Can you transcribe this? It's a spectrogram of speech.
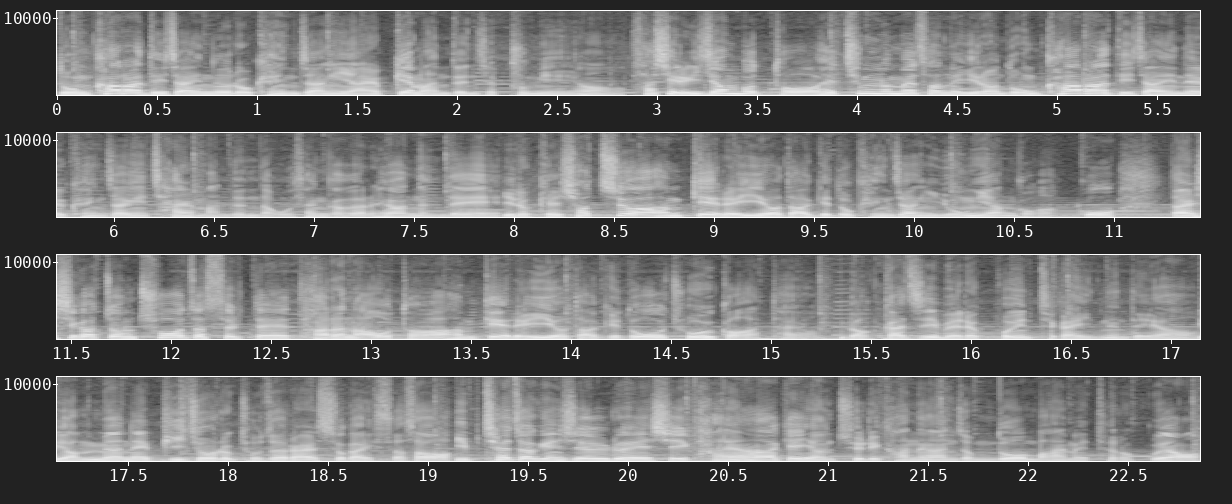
논카라 디자인으로 굉장히 얇게 만든 제품이에요. 사실 이전부터 해충룸에서는 이런 논카라 디자인을 굉장히 잘 만든다고 생각을 해왔는데 이렇게 셔츠와 함께 레이어드하기도 굉장히 용이한 것 같고 날씨가 좀 추워졌을 때 다른 아우터와 함께 레이어드하기도 좋을 것 같아요. 몇 가지 매력 포인트가 있는데요. 옆면의 비조를 조절할 수가 있어서 입체적인 실루엣이 다양하게 연출이 가능한 점도 마음에 들었고요.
